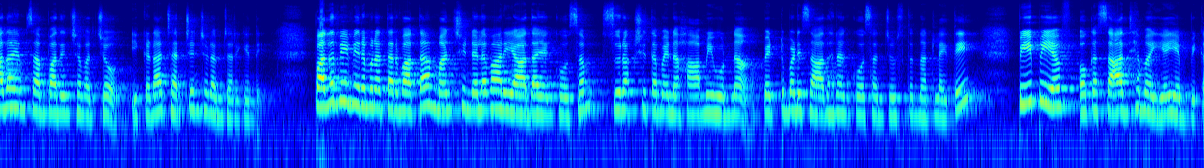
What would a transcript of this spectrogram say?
ఆదాయం సంపాదించవచ్చో ఇక్కడ చర్చించడం జరిగింది. పదవీ విరమణ తర్వాత మంచి నెలవారీ ఆదాయం కోసం సురక్షితమైన హామీ ఉన్న పెట్టుబడి సాధనం కోసం చూస్తున్నట్లయితే పీపీఎఫ్ ఒక సాధ్యమయ్యే ఎంపిక.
